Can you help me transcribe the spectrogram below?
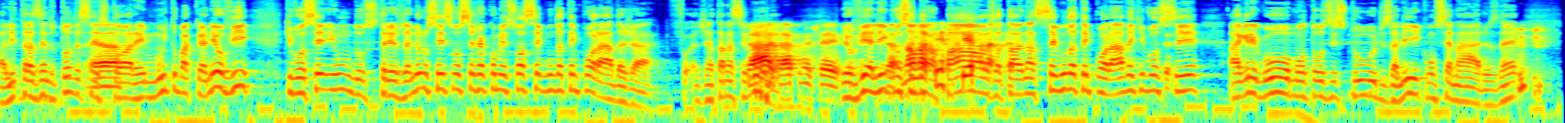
ali trazendo toda essa é. história aí, muito bacana. Eu vi que você, em um dos trechos ali, eu não sei se você já começou a segunda temporada já. Já tá na segunda? Já, já comecei. Eu vi ali que você não, deu uma pausa, tá, na segunda temporada que você agregou, montou os estúdios ali com cenários, né?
